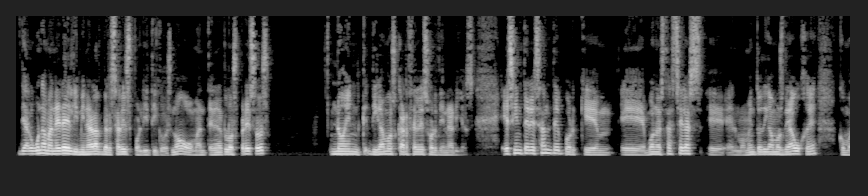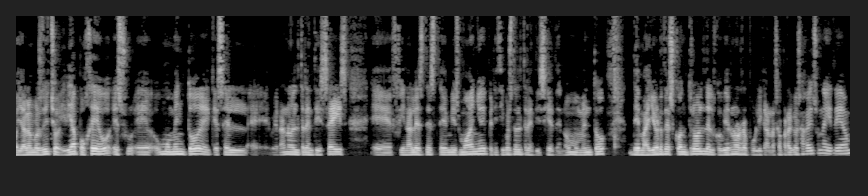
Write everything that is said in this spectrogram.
de alguna manera eliminar adversarios políticos, ¿no? O mantenerlos presos no en, digamos, cárceles ordinarias. Es interesante porque, eh, bueno, estas chegas, eh, el momento, digamos, de auge, como ya lo hemos dicho, y de apogeo, es eh, un momento que es el verano del 36, finales de este mismo año y principios del 37, ¿no? Un momento de mayor descontrol del gobierno republicano. O sea, para que os hagáis una idea,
